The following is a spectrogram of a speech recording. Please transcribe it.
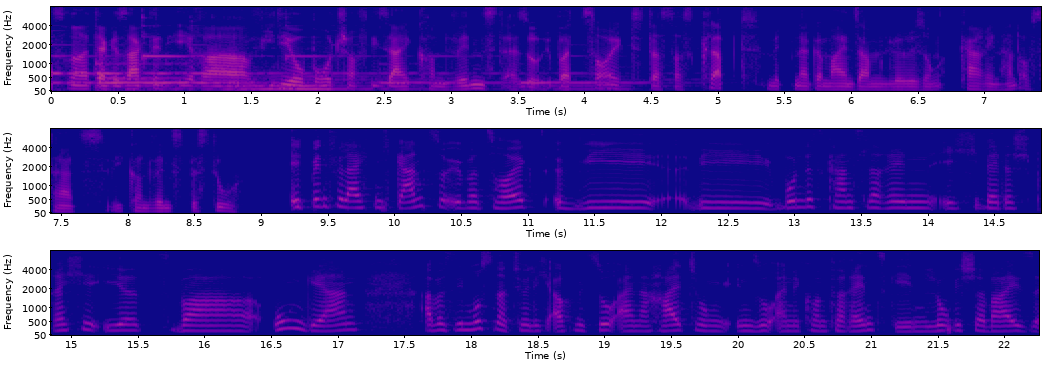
Kanzlerin hat ja gesagt in ihrer Videobotschaft, die sei convinced, also überzeugt, dass das klappt mit einer gemeinsamen Lösung. Karin, Hand aufs Herz, wie convinced bist du? Ich bin vielleicht nicht ganz so überzeugt wie die Bundeskanzlerin. Ich widerspreche ihr zwar ungern, aber sie muss natürlich auch mit so einer Haltung in so eine Konferenz gehen, logischerweise.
